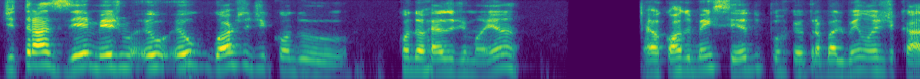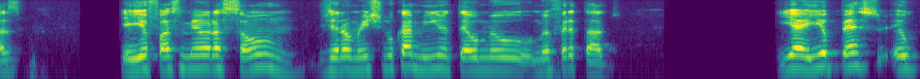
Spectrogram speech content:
de trazer mesmo. Eu, eu gosto de quando, quando eu rezo de manhã, eu acordo bem cedo, porque eu trabalho bem longe de casa. E aí eu faço minha oração geralmente no caminho até o meu, o meu fretado. E aí eu peço, eu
